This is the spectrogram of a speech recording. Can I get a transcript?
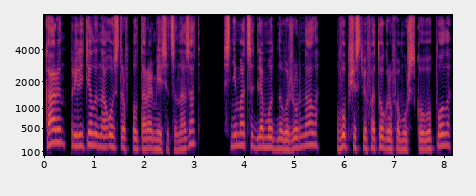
Карен прилетела на остров полтора месяца назад сниматься для модного журнала в обществе фотографа мужского пола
